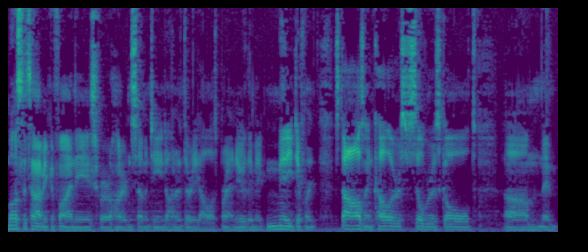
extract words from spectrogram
most of the time you can find these for 117 to 130 dollars brand new. They make many different styles and colors silver is gold um,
